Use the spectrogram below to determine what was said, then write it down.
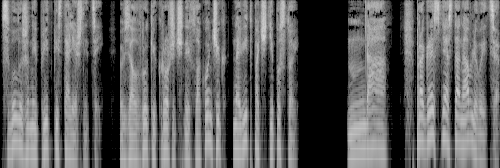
с выложенной плиткой столешницей, взял в руки крошечный флакончик, на вид почти пустой. «Да, прогресс не останавливается.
